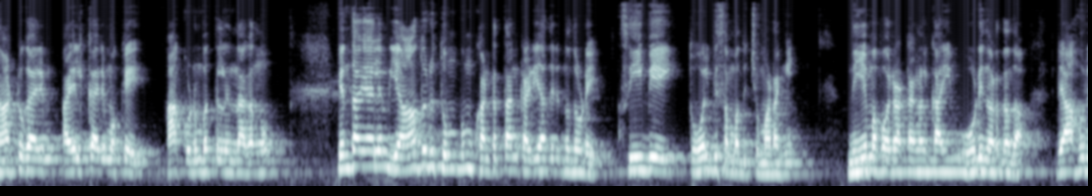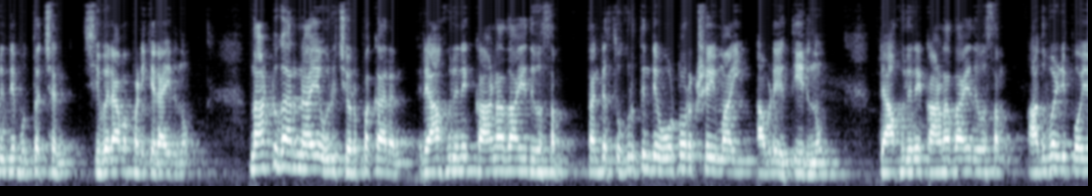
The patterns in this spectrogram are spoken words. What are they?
നാട്ടുകാരും അയൽക്കാരും ഒക്കെ ആ കുടുംബത്തിൽ നിന്നകന്നു. എന്തായാലും യാതൊരു തുമ്പും കണ്ടെത്താൻ കഴിയാതിരുന്നതോടെ സി ബി ഐ തോൽവി സമ്മതിച്ചു മടങ്ങി. നിയമ പോരാട്ടങ്ങൾക്കായി ഓടി നടന്നത് രാഹുലിന്റെ മുത്തച്ഛൻ ശിവരാമ പണിക്കരായിരുന്നു നാട്ടുകാരനായ ഒരു ചെറുപ്പക്കാരൻ രാഹുലിനെ കാണാതായ ദിവസം തന്റെ സുഹൃത്തിന്റെ ഓട്ടോറിക്ഷയുമായി അവിടെ എത്തിയിരുന്നു. രാഹുലിനെ കാണാതായ ദിവസം അതുവഴി പോയ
